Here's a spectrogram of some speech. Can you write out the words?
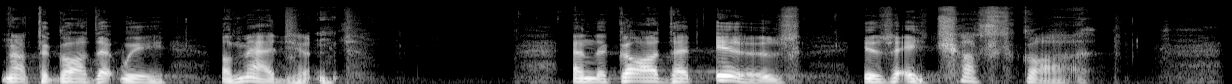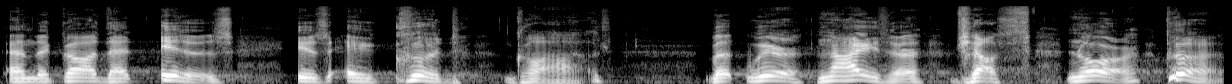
not the God that we imagined. And the God that is, is a just God. And the God that is, is a good God. But we're neither just nor good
